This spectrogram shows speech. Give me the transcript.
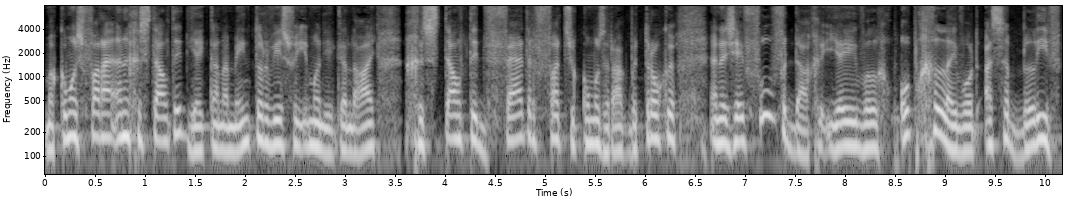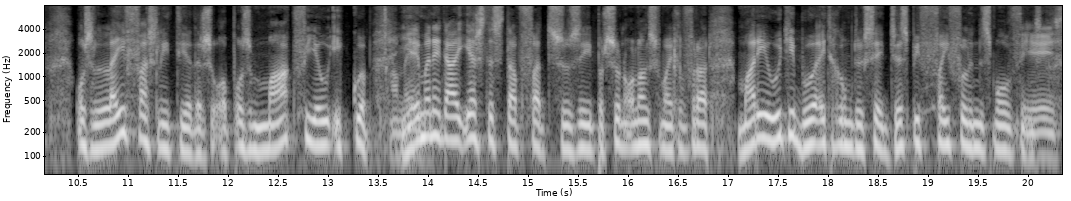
Maar kom ons vat daai ingesteldheid. Jy kan 'n mentor wees vir iemand. Jy kan daai gesteldheid verder vat. So kom ons raak betrokke en as jy voel vandag jy wil opgelei word asseblief ons lei fasiliteerders op ons maak vir jou ekoop jy moet net daai eerste stap vat soos die persoon onlangs vir my gevra het Marie hoe het jy bo uitgekom? Toe sê just be faithful in the small things. Yes,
